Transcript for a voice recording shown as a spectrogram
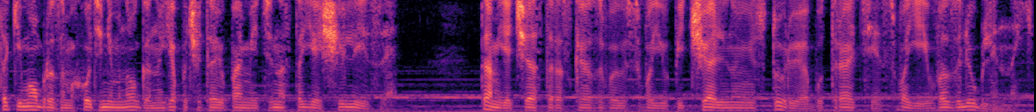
Таким образом, хоть и немного, но я почитаю память настоящей Лизы – там я часто рассказываю свою печальную историю об утрате своей возлюбленной.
